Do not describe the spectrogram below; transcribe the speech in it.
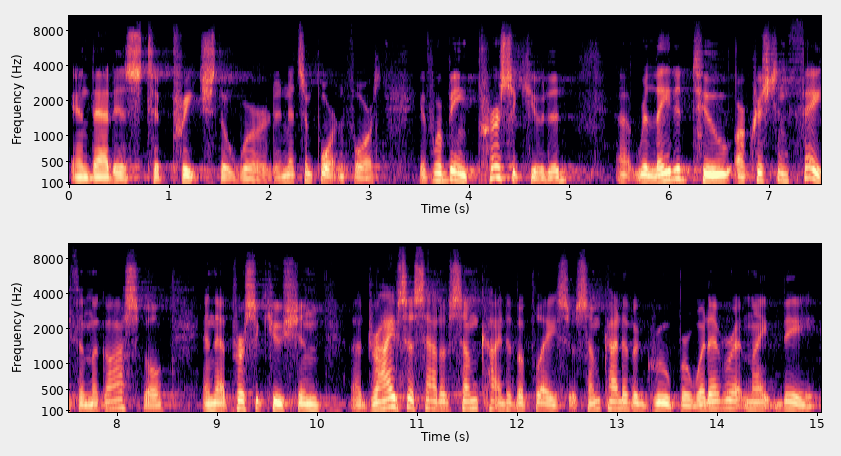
and that is to preach the word. And it's important for us. If we're being persecuted uh, related to our Christian faith and the gospel, and that persecution uh, drives us out of some kind of a place or some kind of a group or whatever it might be,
